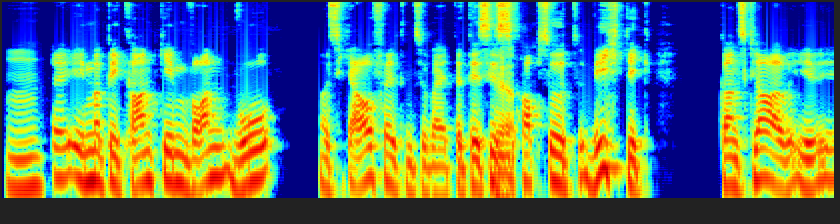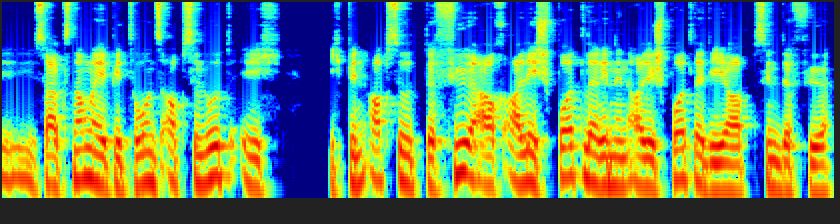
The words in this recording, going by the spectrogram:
mhm. äh, immer bekannt geben, wann, wo man sich aufhält und so weiter. Das ist ja. absolut wichtig. Ganz klar, ich, ich sage es nochmal, ich betone es absolut. Ich, ich bin absolut dafür, auch alle Sportlerinnen, alle Sportler, die ich habe, sind dafür.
